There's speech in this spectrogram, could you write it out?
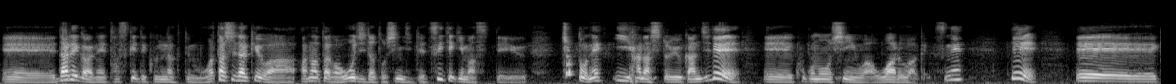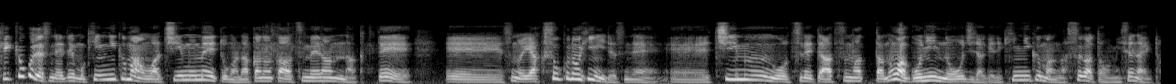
えー、誰がね、助けてくんなくても、私だけはあなたが王子だと信じてついてきますっていう、ちょっとね、いい話という感じで、えー、ここのシーンは終わるわけですね。で、えー、結局ですね、でも、筋肉マンはチームメイトがなかなか集めらんなくて、えー、その約束の日にですね、えー、チームを連れて集まったのは5人の王子だけで、筋肉マンが姿を見せないと。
